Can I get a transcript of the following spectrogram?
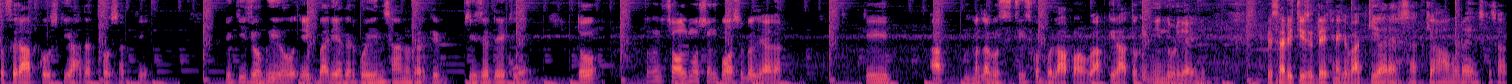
तो फिर आपको उसकी आदत हो सकती है। क्योंकि जो भी हो, एक बार ही अगर कोई इंसान उधर की चीज़ें देख ले तो तो इट्स ऑलमोस्ट इम्पॉसिबल यार कि आप मतलब उस चीज़ को भुला पाओगे, आपकी रातों की नींद उड़ जाएगी। ये सारी चीज़ें देखने के बाद कि यार ऐसा क्या हो रहा है इसके साथ?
